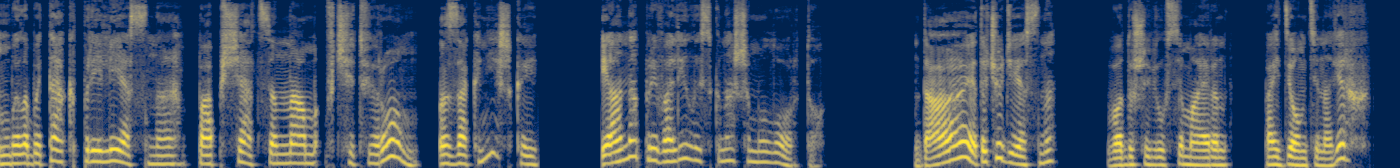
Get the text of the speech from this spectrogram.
Было бы так прелестно пообщаться нам вчетвером за книжкой, и она привалилась к нашему лорду. «Да, это чудесно», — воодушевился Майрон. «Пойдемте наверх,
